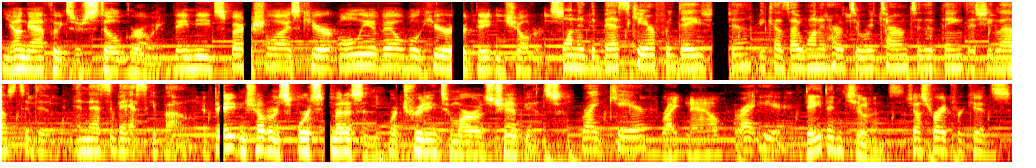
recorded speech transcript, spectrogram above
Young athletes are still growing. They need specialized care only available here at Dayton Children's. Wanted the best care for Deja because I wanted her to return to the things that she loves to do, and that's basketball. At Dayton Children's Sports Medicine, we're treating tomorrow's champions. Right care. Right now. Right here. Dayton Children's. Just right for kids.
